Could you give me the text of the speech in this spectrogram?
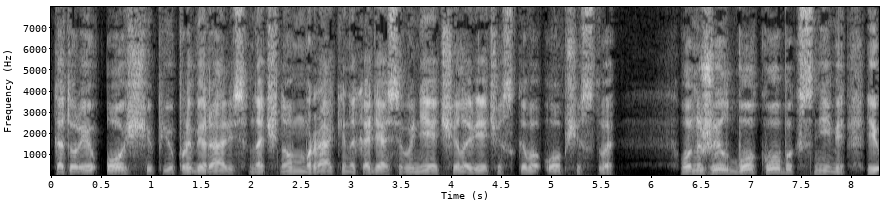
которые ощупью пробирались в ночном мраке, находясь вне человеческого общества. Он жил бок о бок с ними, и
